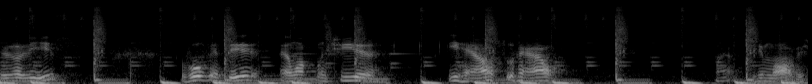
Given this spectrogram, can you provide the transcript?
eu já vi isso, vou vender é uma quantia irreal, surreal de imóveis.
